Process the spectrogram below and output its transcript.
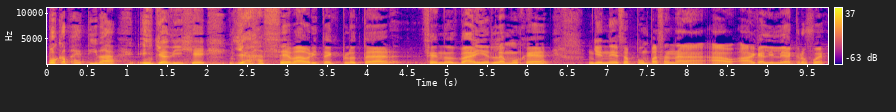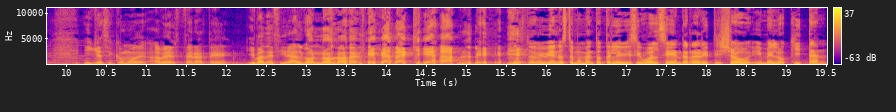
poco objetiva. Y yo dije, ya se va ahorita a explotar. Se nos va a ir la mujer. Y en eso, pum, pasan a, a, Galilea, creo fue. Y yo así como de, a ver, espérate, iba a decir algo, ¿no? Déjala que hable. Estoy viviendo este momento televisivo al 100 de reality show y me lo quitan.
